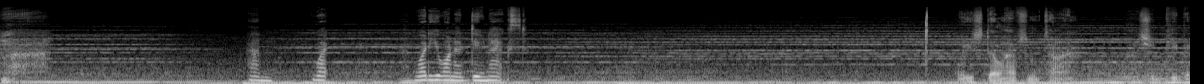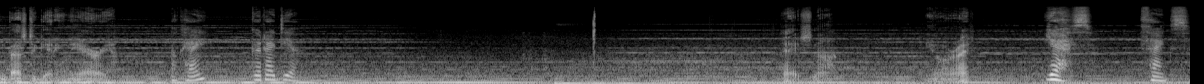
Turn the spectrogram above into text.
um, what what do you want to do next? We still have some time. I should keep investigating the area. Okay? Good idea. Hey, Snow. You alright? Yes. Thanks.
